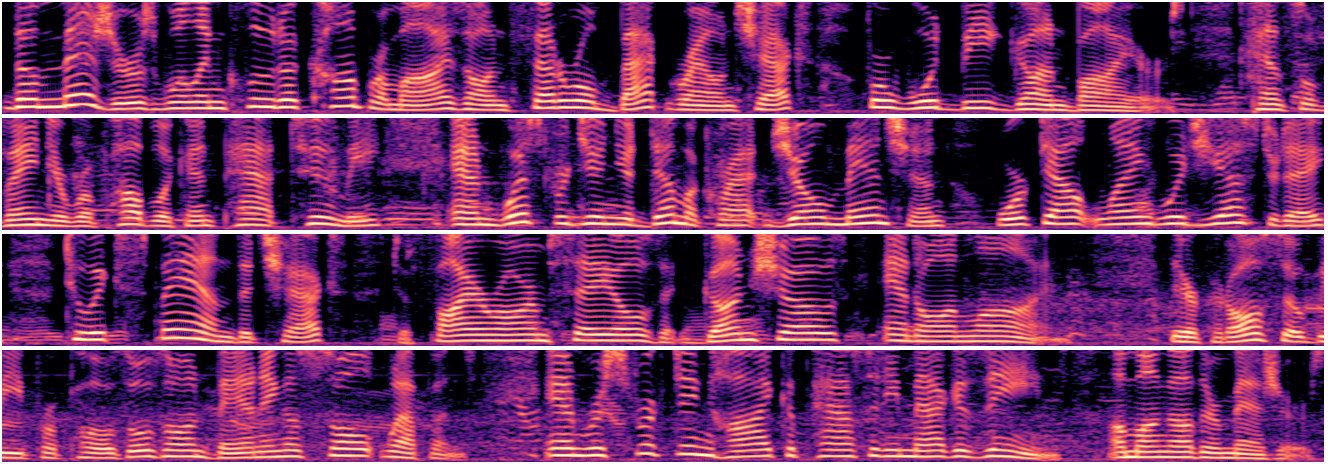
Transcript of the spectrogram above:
The measures will include a compromise on federal background checks for would be gun buyers. Pennsylvania Republican Pat Toomey and West Virginia Democrat Joe Manchin worked out language yesterday to expand the checks to firearm sales at gun shows and online. There could also be proposals on banning assault weapons and restricting high capacity magazines, among other measures.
